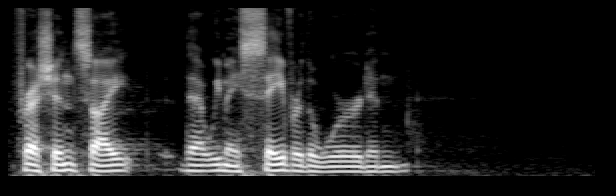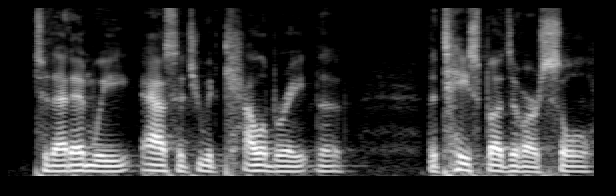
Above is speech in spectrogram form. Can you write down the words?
fresh insight that we may savor the Word. And to that end, we ask that you would calibrate the, the taste buds of our soul.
